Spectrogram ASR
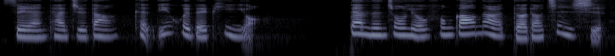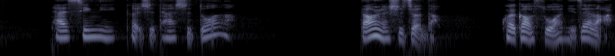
虽然他知道肯定会被聘用，但能从刘峰高那儿得到证实，他心里可是踏实多了。当然是真的，快告诉我你在哪儿，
